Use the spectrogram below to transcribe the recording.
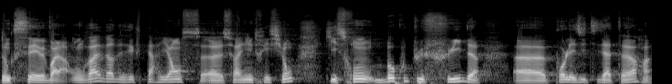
Donc c'est voilà, on va vers des expériences euh, sur la nutrition qui seront beaucoup plus fluides euh, pour les utilisateurs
